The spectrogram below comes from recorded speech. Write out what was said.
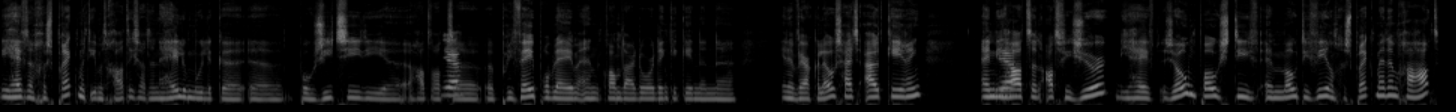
die heeft een gesprek met iemand gehad. Die zat in een hele moeilijke eh, positie. Die eh, had wat Ja. eh, privéproblemen en kwam daardoor denk ik in een, in een werkeloosheidsuitkering. En die Ja. had een adviseur, die heeft zo'n positief en motiverend gesprek met hem gehad,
